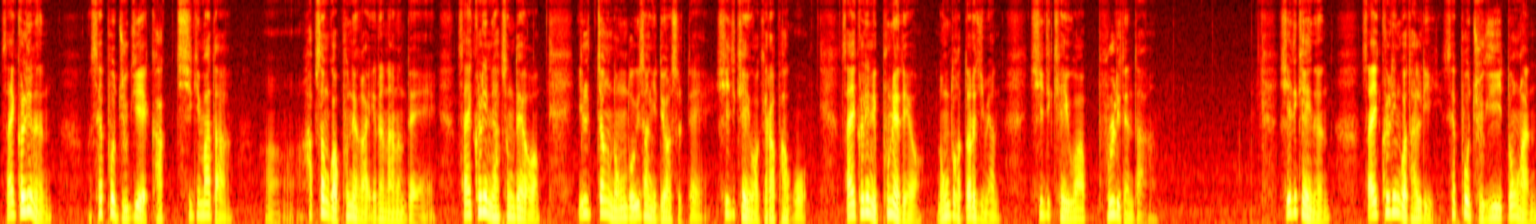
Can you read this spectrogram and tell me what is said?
사이클린은 세포 주기의 각 시기마다 어, 합성과 분해가 일어나는데 사이클린이 합성되어 일정 농도 이상이 되었을 때 CDK와 결합하고 사이클린이 분해되어 농도가 떨어지면 CDK와 분리된다. CDK는 사이클린과 달리 세포 주기 동안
